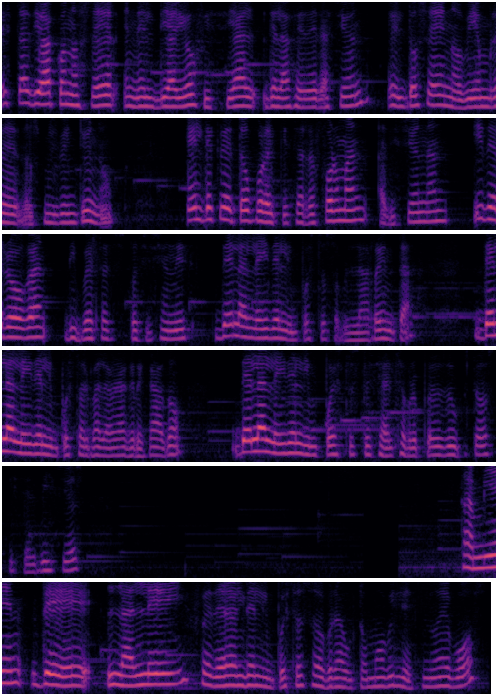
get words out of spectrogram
esta dio a conocer en el Diario Oficial de la Federación el 12 de noviembre de 2021 el decreto por el que se reforman, adicionan y derogan diversas disposiciones de la Ley del Impuesto sobre la Renta, de la Ley del Impuesto al Valor Agregado, de la Ley del Impuesto Especial sobre Productos y Servicios, también de la Ley Federal del Impuesto sobre Automóviles Nuevos,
